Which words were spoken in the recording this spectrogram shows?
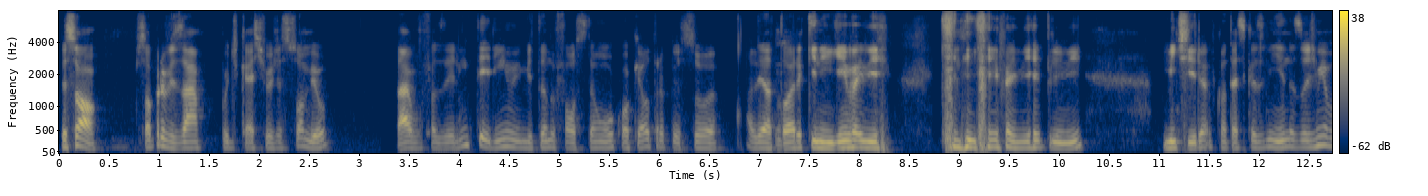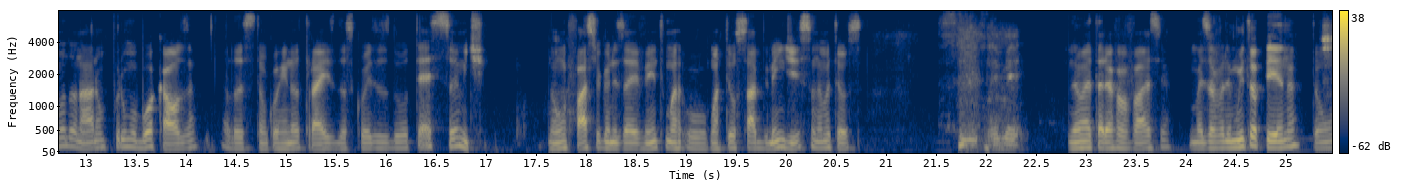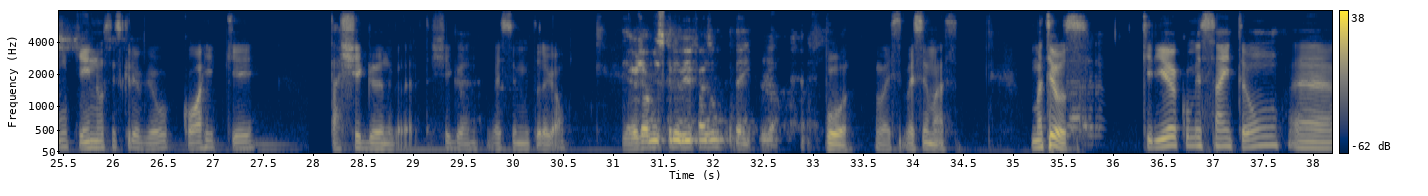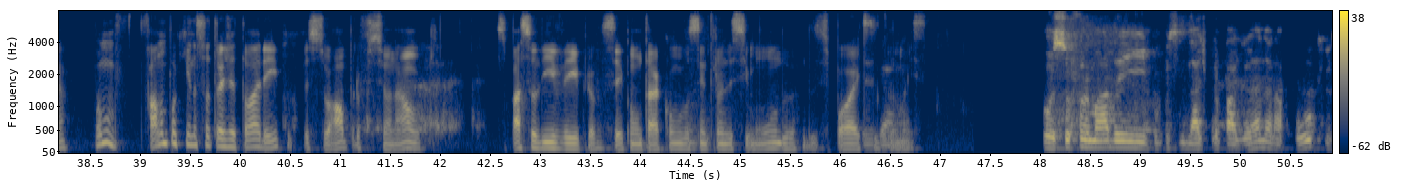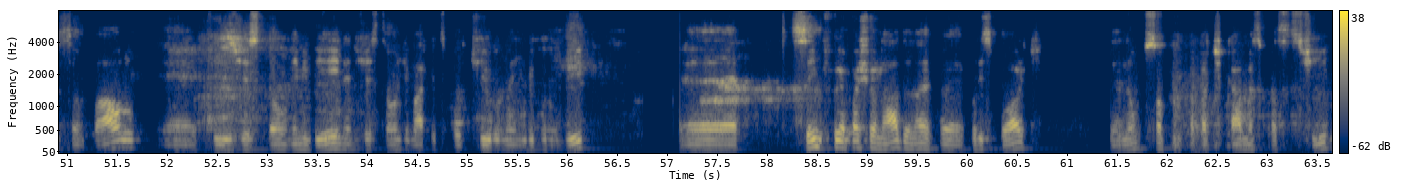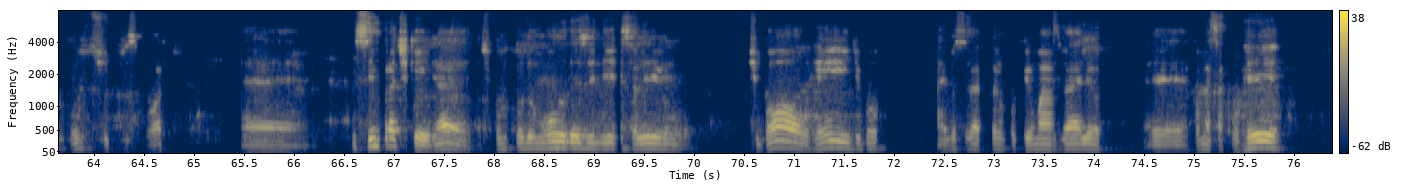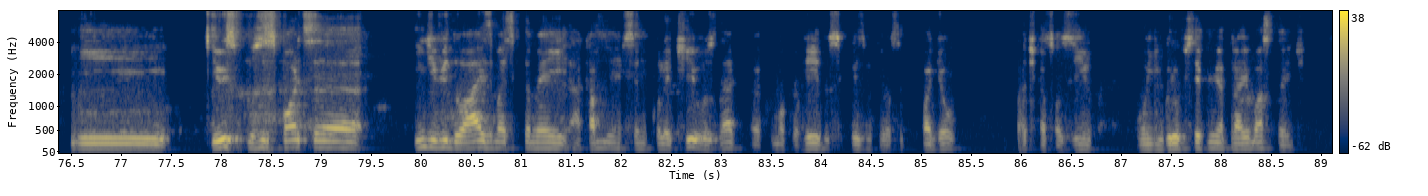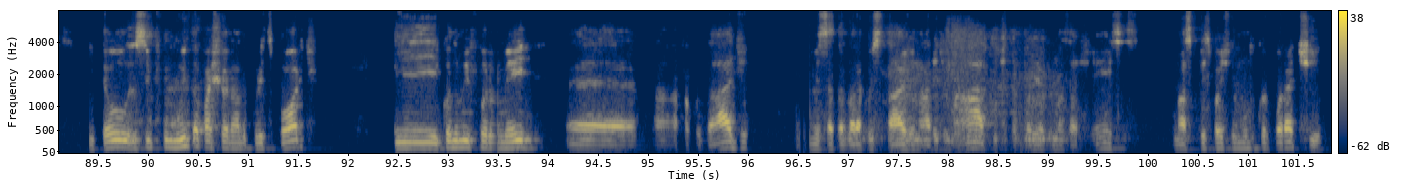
Pessoal, só para avisar, o podcast hoje é só meu, tá? Eu vou fazer ele inteirinho imitando o Faustão ou qualquer outra pessoa aleatória que ninguém vai me que ninguém vai me reprimir. Mentira, acontece que as meninas hoje me abandonaram por uma boa causa. Elas estão correndo atrás das coisas do TS Summit. Não é fácil organizar evento, o Matheus sabe bem disso, né, Matheus? Sim, sei bem. Não é tarefa fácil, mas vai valer muito a pena. Então, quem não se inscreveu, corre, porque tá chegando, galera. Tá chegando. Vai ser muito legal. Eu já me inscrevi faz um tempo já. Pô, vai, vai ser massa. Matheus, queria começar então. É, vamos fala um pouquinho da sua trajetória aí, pessoal, profissional. Espaço livre aí para você contar como você entrou nesse mundo dos esportes legal. e tudo mais. eu sou formado em publicidade e propaganda na PUC, em São Paulo. É, fiz gestão MBA, né, de gestão de marketing esportivo né, em Biburumbi. É, sempre fui apaixonado né, por esporte, né, não só para praticar, mas para assistir todos os tipos de esporte. É, e sempre pratiquei, né? Como todo mundo, desde o início ali, o futebol, o handball, aí você vai ficando um pouquinho mais velho, é, começa a correr, e, e os, os esportes uh, individuais, mas que também acabam sendo coletivos, né? Como a corrida, o ciclismo, que você pode ou praticar sozinho ou em grupo, sempre me atraiu bastante. Então, eu sempre fui muito apaixonado por esporte e quando me formei é, na faculdade, comecei a trabalhar com estágio na área de marketing, trabalhei em algumas agências, mas principalmente no mundo corporativo.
